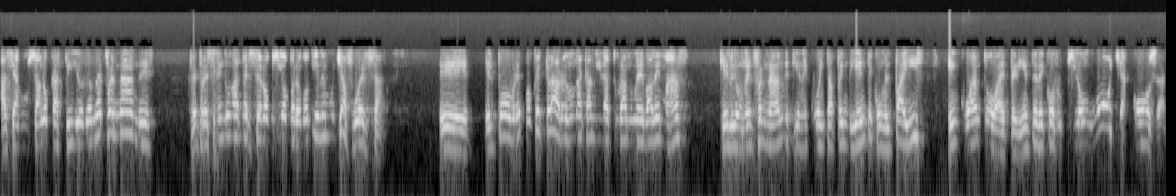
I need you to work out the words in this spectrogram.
hacia Gonzalo Castillo. Leonel Fernández representa una tercera opción, pero no tiene mucha fuerza. Eh, el pobre, porque claro, es una candidatura nueva, además que Leonel Fernández tiene cuenta pendiente con el país en cuanto a expedientes de corrupción, muchas cosas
